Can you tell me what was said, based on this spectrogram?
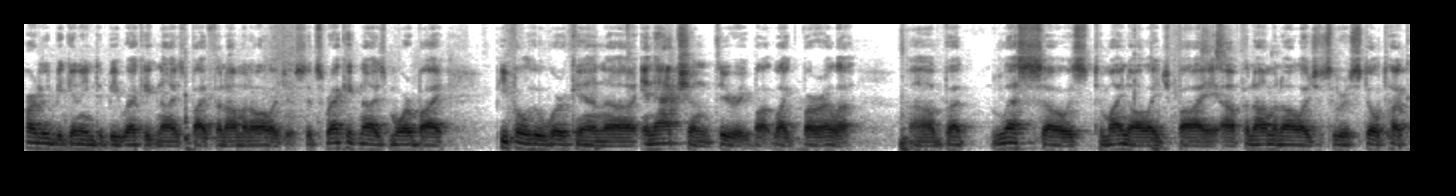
hardly beginning to be recognized by phenomenologists. It's recognized more by people who work in uh, in action theory, but like Varela, uh, but less so, as to my knowledge, by uh, phenomenologists who are still tuck,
